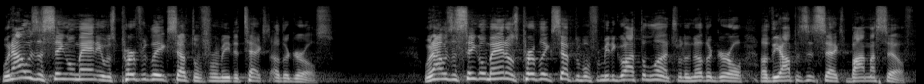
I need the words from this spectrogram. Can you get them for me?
When I was a single man, it was perfectly acceptable for me to text other girls. When I was a single man, it was perfectly acceptable for me to go out to lunch with another girl of the opposite sex by myself.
